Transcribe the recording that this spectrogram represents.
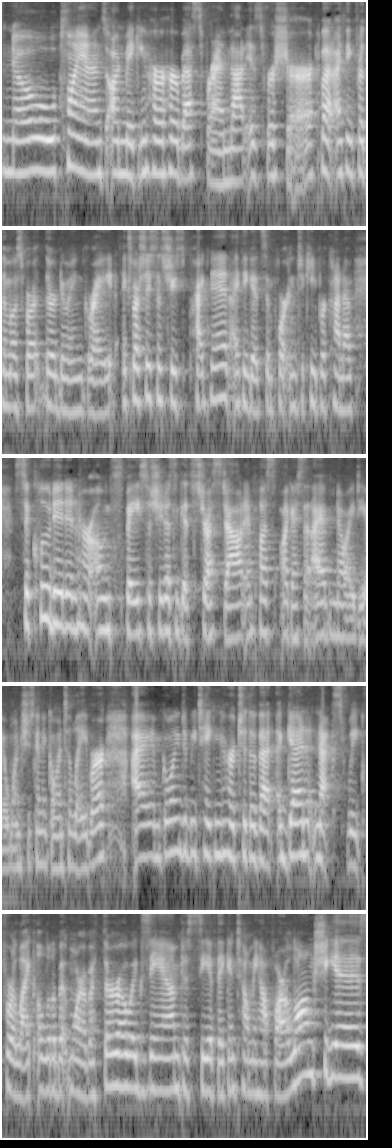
no plans on making her her best friend, that is for sure. But I think for the most part, they're doing great, especially since she's pregnant. I think it's important to keep her kind of secluded in her own space so she doesn't get stressed out. And plus, like I said, I have no idea when she's gonna go into labor. I am going to be taking her to the vet again next week for like a little bit more of a thorough exam to see if they can tell me how far along she is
